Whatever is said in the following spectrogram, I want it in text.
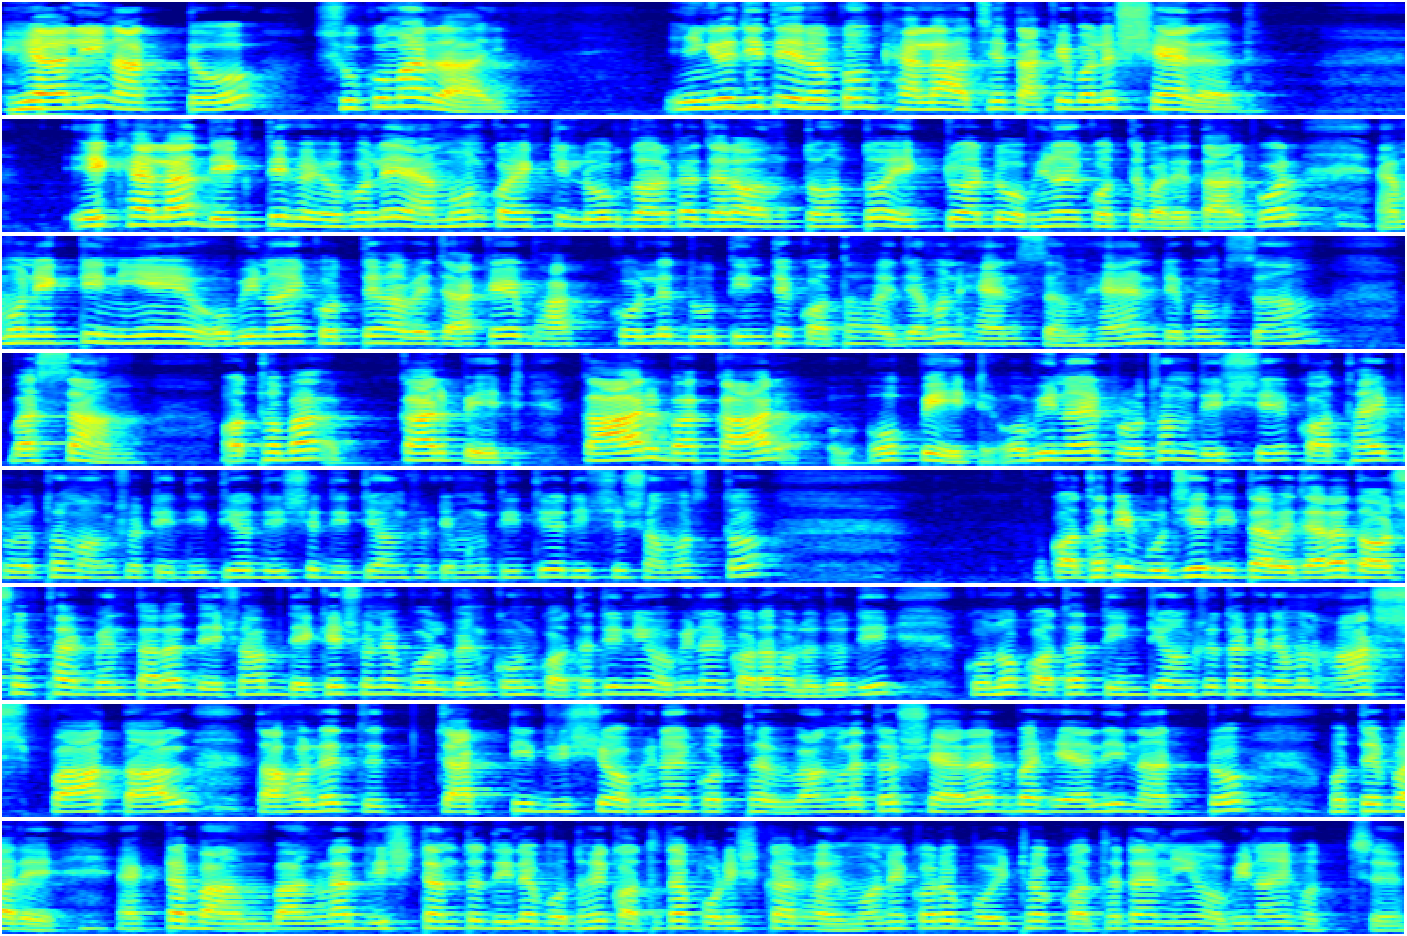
হেয়ালি নাট্য, সুকুমার রায়। ইংরেজিতে এরকম খেলা আছে, তাকে বলে শ্যারাড এ খেলা দেখতে হয়ে হলে এমন কয়েকটি লোক দরকার যারা অন্তত একটু আধটু অভিনয় করতে পারে। তারপর এমন একটি নিয়ে অভিনয় করতে হবে, যাকে ভাগ করলে দু তিনটে কথা হয়, যেমন হ্যান্ডসাম, হ্যান্ড এবং সাম বা সাম, অথবা কার্পেট। কার বা কার ও পেট অভিনয়ের প্রথম দৃশ্যে কথায় প্রথম অংশটি, দ্বিতীয় দৃশ্যে দ্বিতীয় অংশটি এবং তৃতীয় দৃশ্যে সমস্ত কথাটি বুঝিয়ে দিতে হবে। যারা দর্শক থাকবেন, তারা সব দেখে শুনে বলবেন কোন কথাটি নিয়ে অভিনয় করা হলো। যদি কোনো কথার তিনটি অংশ থাকে, যেমন হাঁস, পা, তাল, তাহলে চারটি দৃশ্যে অভিনয় করতে হবে। বাংলাতেও শ্যারাড বা হেয়ালি নাট্য হতে পারে। একটা বাংলা দৃষ্টান্ত দিলে বোধহয় কথাটা পরিষ্কার হয়। মনে করো বৈঠক কথাটা নিয়ে অভিনয় হচ্ছে।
